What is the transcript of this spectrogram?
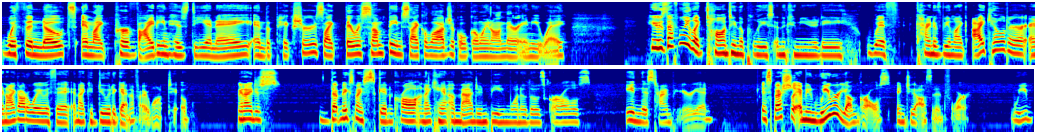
with the notes and like providing his DNA and the pictures. Like there was something psychological going on there anyway. He was definitely like taunting the police and the community with kind of being like, I killed her and I got away with it and I could do it again if I want to. And I just, that makes my skin crawl and I can't imagine being one of those girls in this time period. Especially, I mean, we were young girls in 2004 we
